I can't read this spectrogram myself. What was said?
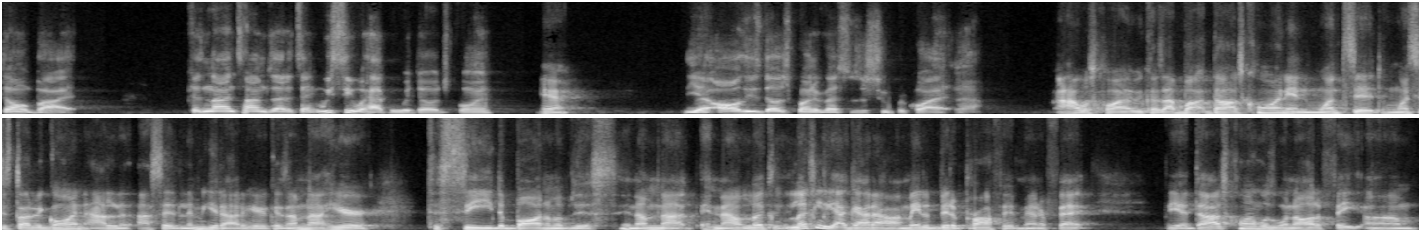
Don't buy it. Cuz 9 times out of 10, we see what happened with Dogecoin. Yeah. Yeah, all these Dogecoin investors are super quiet now. I was quiet because I bought Dogecoin and once it once it started going, I I said, "Let me get out of here because I'm not here to see the bottom of this. And I'm not, and now luckily, luckily I got out. I made a bit of profit, matter of fact. But yeah, Dogecoin was when all the fake, um,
